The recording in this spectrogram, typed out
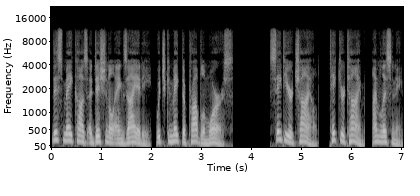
This may cause additional anxiety, which can make the problem worse. Say to your child, Take your time, I'm listening.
